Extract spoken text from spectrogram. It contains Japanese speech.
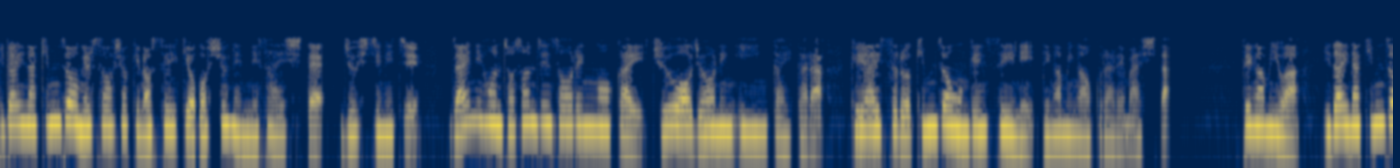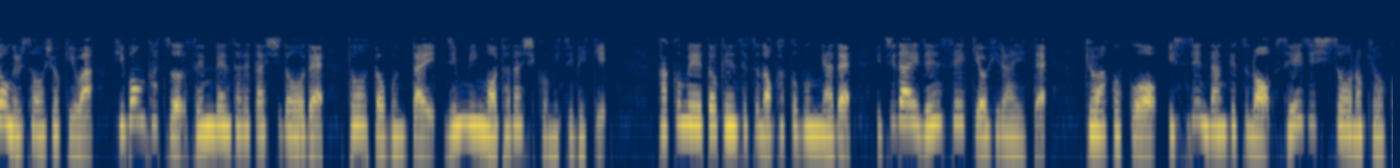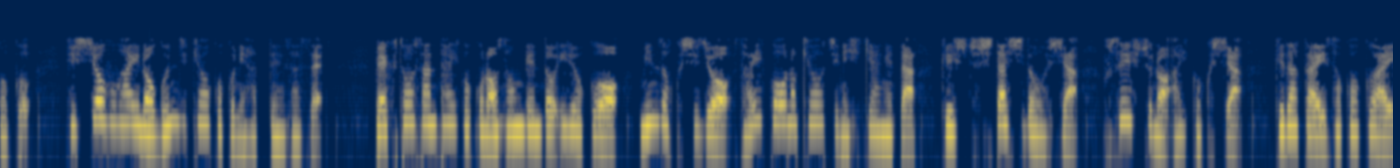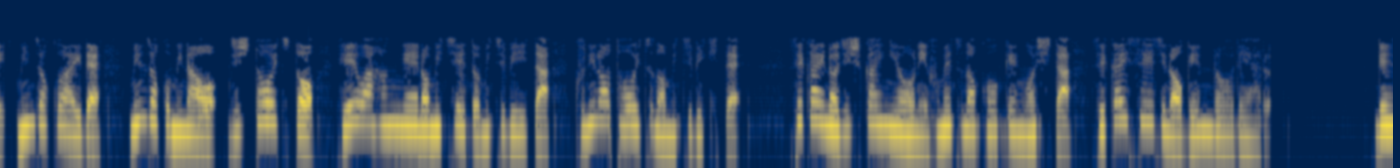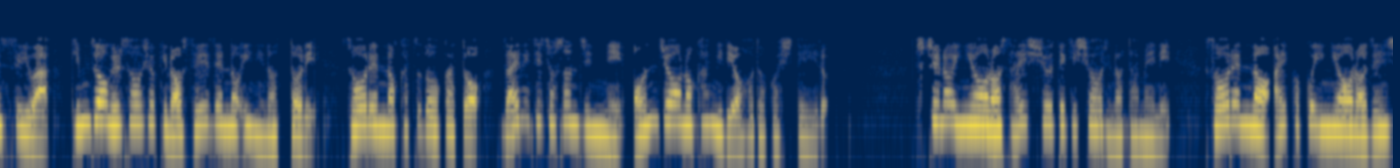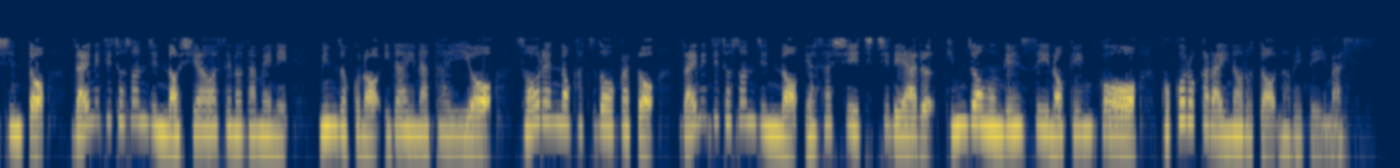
偉大な金正義総書記の逝去5周年に際して17日、在日本朝鮮人総連合会中央常任委員会から敬愛する金正恩元帥に手紙が送られました。手紙は、偉大な金正義総書記は、非凡かつ洗練された指導で、党と軍隊、人民を正しく導き、革命と建設の各分野で一大全盛期を開いて、共和国を一心団結の政治思想の強国、必勝腐敗の軍事強国に発展させ、北東山大国の尊厳と威力を民族史上最高の境地に引き上げた結出した指導者、不正主の愛国者、気高い祖国愛、民族愛で民族皆を自主統一と平和繁栄の道へと導いた国の統一の導き手、世界の自主会業に不滅の貢献をした世界政治の元老である。元帥は、金正義総書記の生前の意にのっとり、総連の活動家と在日朝鮮人に恩情の限りを施している。父の偉業の最終的勝利のために、総連の愛国偉業の前進と在日朝鮮人の幸せのために、民族の偉大な太陽、総連の活動家と在日朝鮮人の優しい父である金正恩元帥の健康を心から祈ると述べています。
